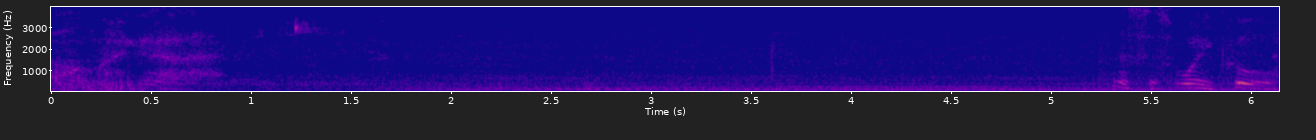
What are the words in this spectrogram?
Oh my god. This is way cool.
